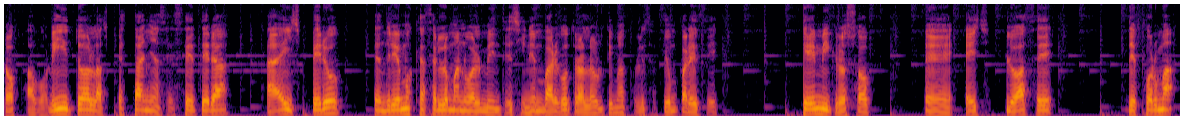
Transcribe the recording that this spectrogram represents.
los favoritos, las pestañas, etcétera, a Edge, pero tendríamos que hacerlo manualmente. Sin embargo, tras la última actualización parece que Microsoft eh, Edge lo hace de forma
